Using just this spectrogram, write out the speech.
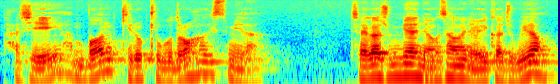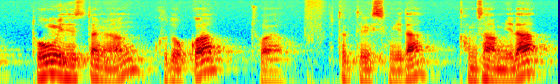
다시 한번 기록해 보도록 하겠습니다. 제가 준비한 영상은 여기까지고요. 도움이 됐다면 구독과 좋아요 부탁드리겠습니다. 감사합니다.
